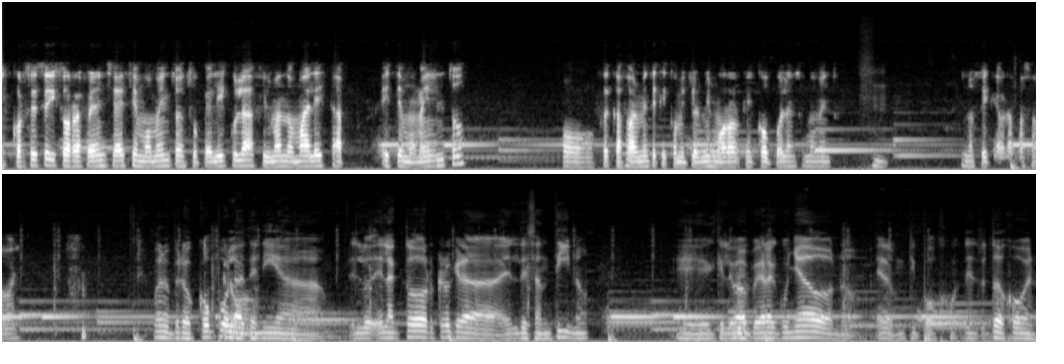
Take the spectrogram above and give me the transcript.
Scorsese hizo referencia a ese momento en su película filmando mal esta, este momento, o fue casualmente que cometió el mismo error que Coppola en su momento. No sé qué habrá pasado ahí. Bueno, pero Coppola Pero- tenía. El, el actor, creo que era el de Santino. eh, el que le va a pegar al cuñado, no. Era un tipo dentro de todo joven.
